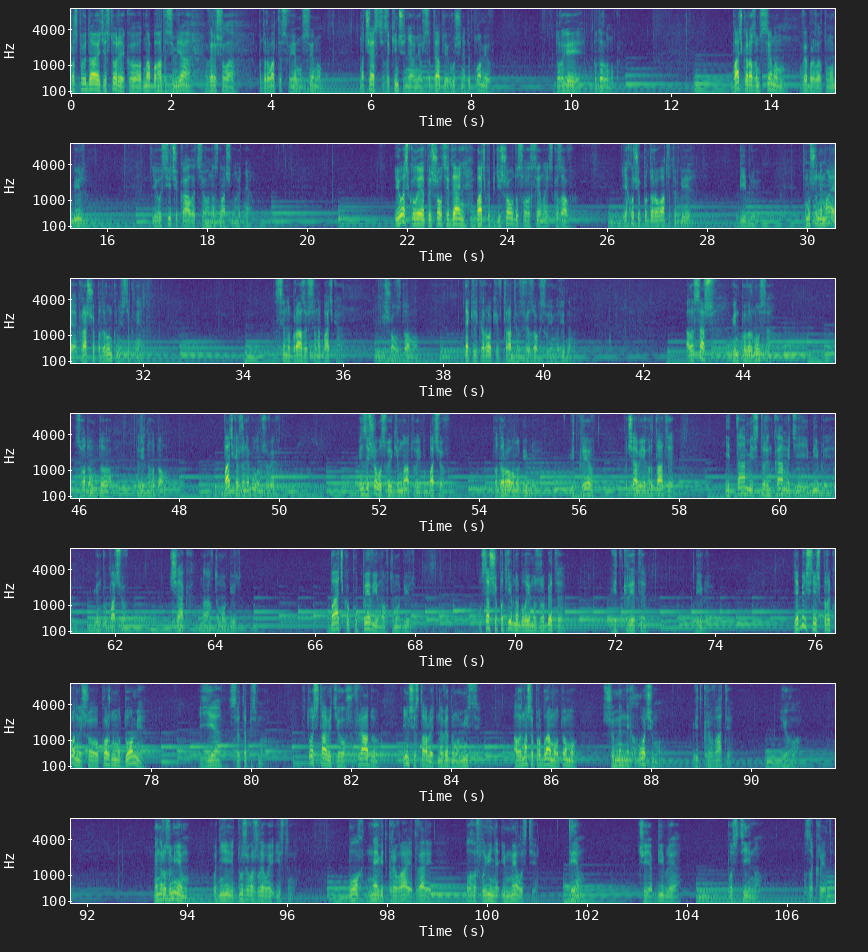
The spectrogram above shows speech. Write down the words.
Розповідають історію, як одна багата сім'я вирішила подарувати своєму сину на честь закінчення університету і вручення дипломів дорогий подарунок. Батько разом з сином вибрали автомобіль, і усі чекали цього назначеного дня. І ось, коли прийшов цей день, батько підійшов до свого сина і сказав: Я хочу подарувати тобі Біблію. Тому що немає кращого подарунку, ніж ця книга. Син образився на батька, пішов з дому, декілька років втратив зв'язок зі своїми рідними. Але все ж він повернувся згодом до рідного дому. Батька вже не було в живих. Він зайшов у свою кімнату і побачив подаровану Біблію. Відкрив, почав її гортати. І там, між сторінками тієї Біблії, він побачив чек на автомобіль. Батько купив йому автомобіль. Усе, що потрібно було йому зробити, відкрити Біблію. Я більш ніж переконаний, що в кожному домі є святе письмо. Хтось ставить його в шуфляду, інші ставлять на видному місці. Але наша проблема у тому, що ми не хочемо відкривати його. Ми не розуміємо однієї дуже важливої істини. Бог не відкриває двері благословіння і милості тим, чия Біблія постійно закрита.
